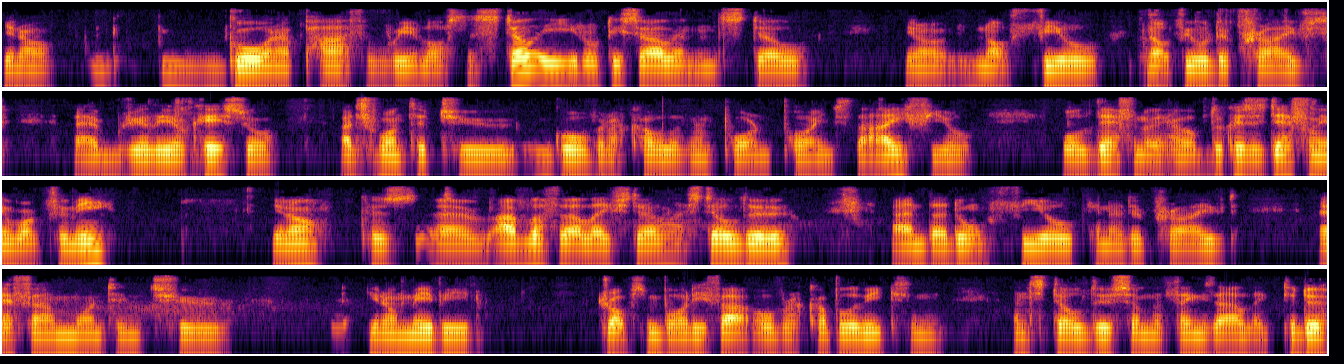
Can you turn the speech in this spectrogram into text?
you know, go on a path of weight loss and still eat roti salan and still, you know, not feel not feel deprived. Uh, really, okay. So I just wanted to go over a couple of important points that I feel will definitely help because it's definitely worked for me you know, because uh, I've lived that lifestyle, I still do, and I don't feel kind of deprived if I'm wanting to, you know, maybe drop some body fat over a couple of weeks and, and still do some of the things that I like to do.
